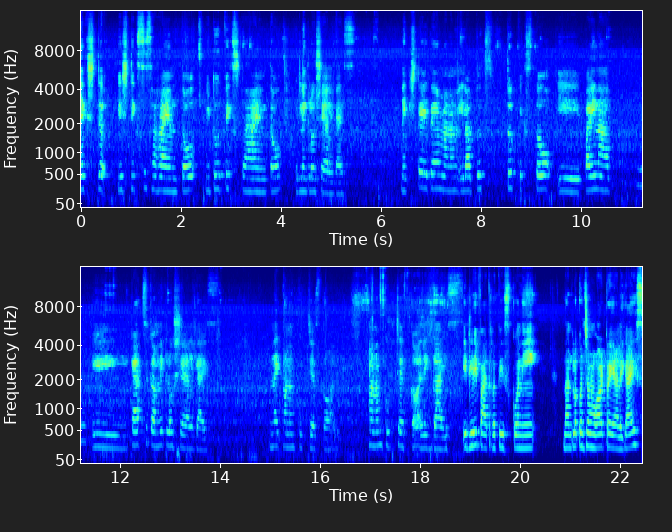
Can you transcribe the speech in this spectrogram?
నెక్స్ట్ ఈ స్టిక్స్ సహాయంతో ఈ టూత్ పిక్స్ సహాయంతో ఇట్లా క్లోజ్ చేయాలి గాయస్ నెక్స్ట్ అయితే మనం ఇలా టూత్ టూత్పిక్స్తో ఈ పైన ఈ క్యాప్సికమ్ని క్లోజ్ చేయాలి గాయస్ నెక్ మనం కుక్ చేసుకోవాలి. మనం కుక్ చేసుకోవాలి గాయస్ ఇడ్లీ పాత్ర తీసుకొని దాంట్లో కొంచెం వాటర్ వేయాలి గాయస్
